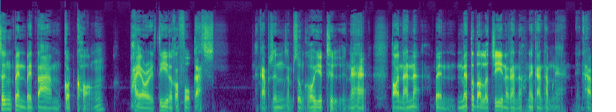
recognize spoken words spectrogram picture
ซึ่งเป็นไปตามกฎของ priority แล้วก็ focus นะครับซึ่ง Samsung เขาก็ยึดถือนะฮะตอนนั้นน่ะเป็น methodology แล้วกันเนาะในการทำงานนะครับ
